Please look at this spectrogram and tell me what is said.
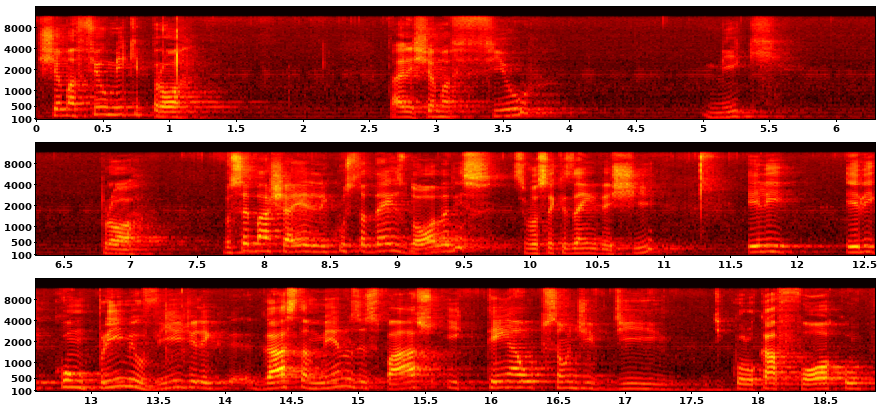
chama Filmic Pro. Tá? Ele chama Filmic Pro. Você baixa ele, ele custa 10 dólares, se você quiser investir. Ele, ele comprime o vídeo, ele gasta menos espaço e tem a opção de, de, de colocar foco,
